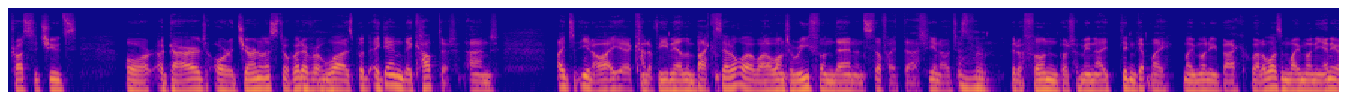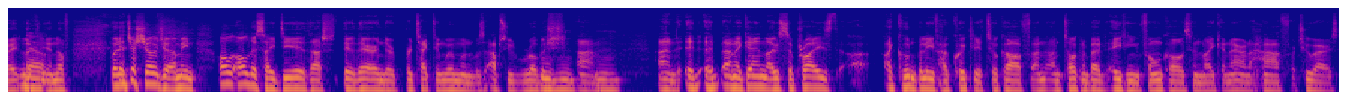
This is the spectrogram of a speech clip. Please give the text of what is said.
prostitutes or a guard or a journalist or whatever mm-hmm. it was. But again, they copped it and I, you know, I kind of emailed them back and said, "Oh, well, I want a refund then and stuff like that." You know, just mm-hmm. for a bit of fun. But I mean, I didn't get my, my money back. Well, it wasn't my money anyway, luckily no. enough. But it just showed you. I mean, all, all this idea that they're there and they're protecting women was absolute rubbish. Mm-hmm. Um, mm-hmm. And it, and again, I was surprised. I couldn't believe how quickly it took off. And I'm talking about 18 phone calls in like an hour and a half or two hours.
